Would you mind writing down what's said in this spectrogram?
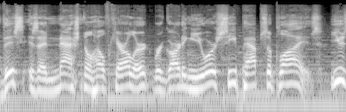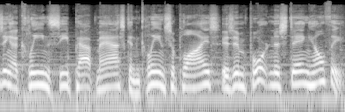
This is a national healthcare alert regarding your CPAP supplies. Using a clean CPAP mask and clean supplies is important to staying healthy.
